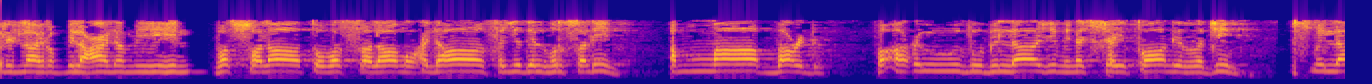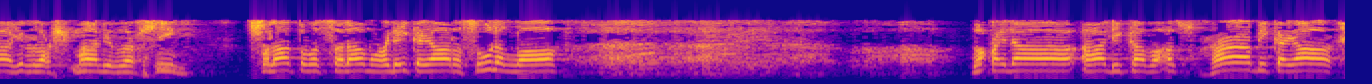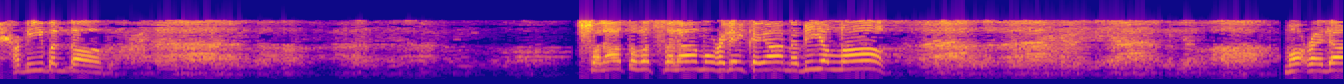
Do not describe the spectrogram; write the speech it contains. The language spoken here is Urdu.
لله رب العالمين والصلاة والسلام على سيد المرسلين أما بعد فأعوذ بالله من الشيطان الرجيم بسم الله الرحمن الرحيم صلاة والسلام عليك يا رسول الله وعلى آلك وأصحابك يا حبيب الله صلاة والسلام عليك يا نبي الله. وعلى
